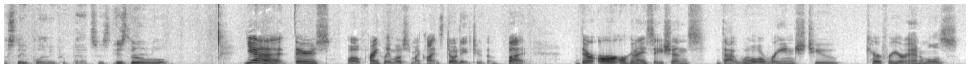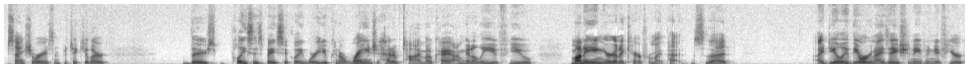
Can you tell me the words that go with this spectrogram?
estate planning for pets? Is, is there a role? Yeah, there's, well, frankly, most of my clients donate to them, but there are organizations that will arrange to care for your animals, sanctuaries in particular. There's places basically where you can arrange ahead of time, okay, I'm going to leave you money and you're going to care for my pet. So that ideally the organization, even if your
